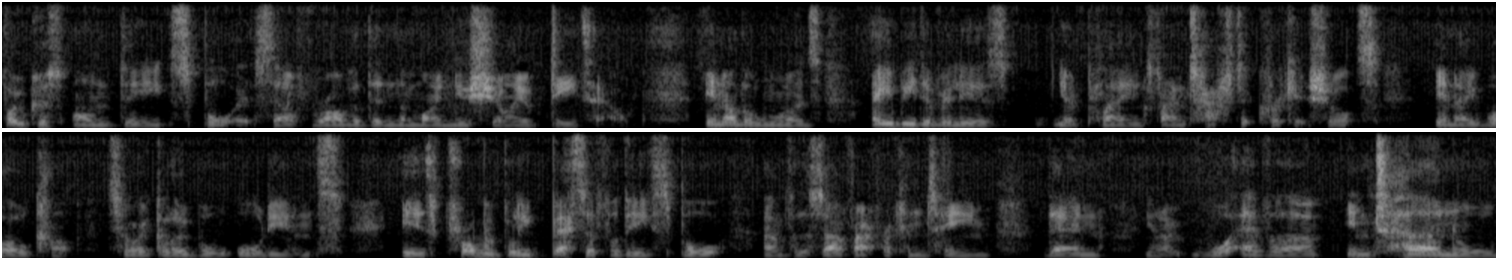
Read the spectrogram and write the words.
focus on the sport itself rather than the minutiae of detail. In other words, AB de Villiers, you know, playing fantastic cricket shots in a World Cup to a global audience is probably better for the sport and for the South African team than you know, whatever internal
